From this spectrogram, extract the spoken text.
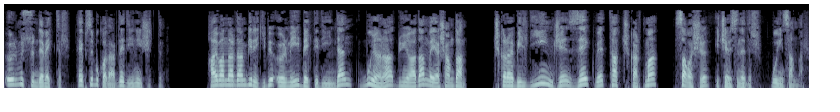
ölmüşsün demektir. Hepsi bu kadar dediğini işittim. Hayvanlardan biri gibi ölmeyi beklediğinden bu yana dünyadan ve yaşamdan çıkarabildiğince zevk ve tat çıkartma savaşı içerisindedir bu insanlar.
